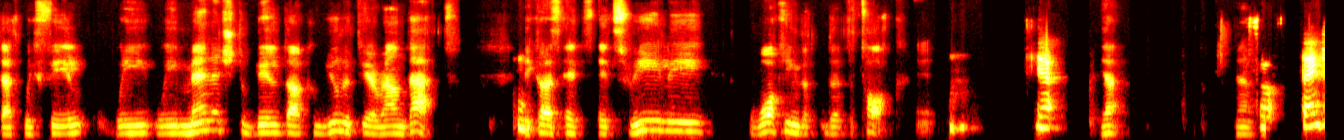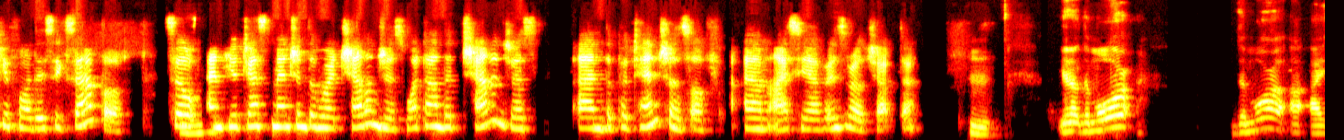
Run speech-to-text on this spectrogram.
that we feel we we manage to build our community around that mm-hmm. because it's it's really walking the, the, the talk. Mm-hmm. Yeah. Yeah. Yeah. So thank you for this example. So, mm-hmm. and you just mentioned the word challenges. What are the challenges and the potentials of um, ICF Israel chapter? Hmm. You know, the more the more I,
